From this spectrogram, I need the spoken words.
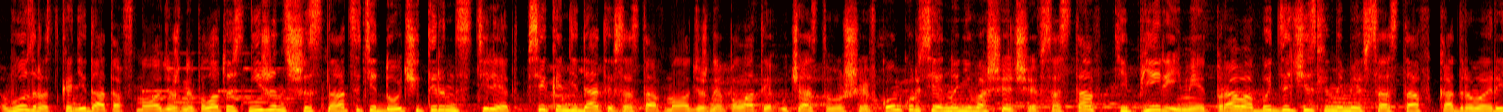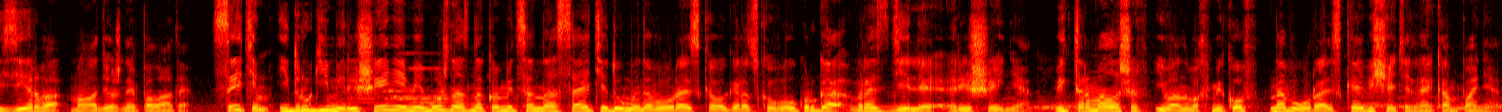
Возраст кандидатов в молодежную палату снижен с 16 до 14 лет. Все кандидаты в состав молодежной палаты, участвовавшие в конкурсе, но не вошедшие в состав, теперь имеют право быть зачисленными в состав кадрового резерва молодежной палаты. С этим и другими решениями можно ознакомиться на сайте Думы Новоуральского городского округа в разделе «Решения». Виктор Малышев, Иван Вахмяков, Новоуральская вещательная компания.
